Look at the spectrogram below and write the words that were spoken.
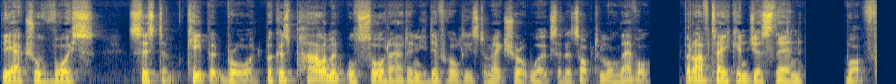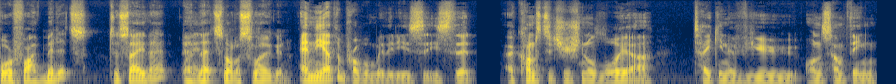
the actual voice system. Keep it broad because Parliament will sort out any difficulties to make sure it works at its optimal level. But I've taken just then, what, four or five minutes to say that, and that's not a slogan. And the other problem with it is is that a constitutional lawyer taking a view on something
